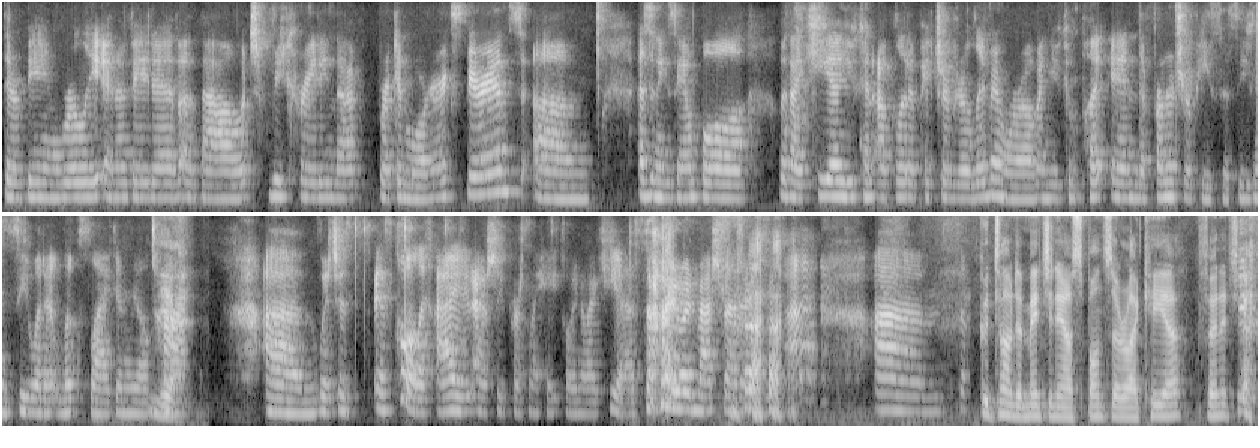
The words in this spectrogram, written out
they're being really innovative about recreating that brick and mortar experience. Um, as an example, with IKEA, you can upload a picture of your living room and you can put in the furniture pieces so you can see what it looks like in real time. Yeah. Um, which is is cool. Like I actually personally hate going to IKEA, so I would much rather do that. Um, so Good time to mention our sponsor, IKEA Furniture.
